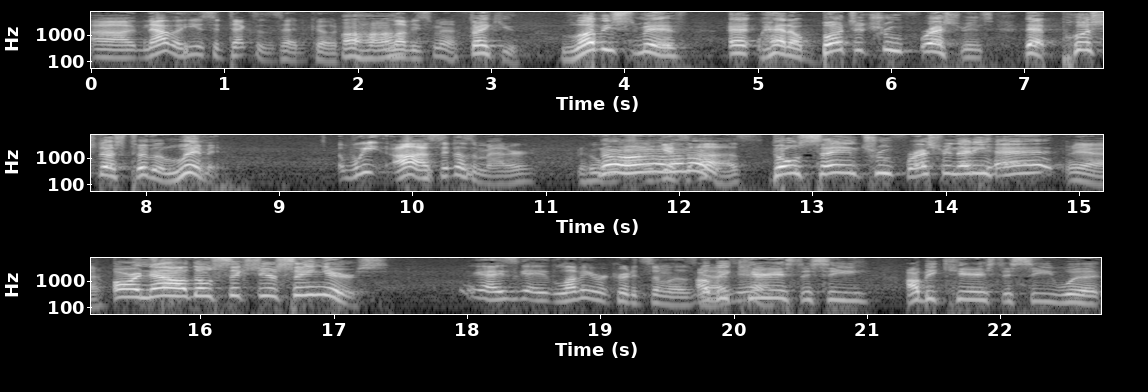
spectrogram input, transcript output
Uh, now the Houston Texans head coach, Uh-huh. Lovie Smith. Thank you. Lovie Smith uh, had a bunch of true freshmen that pushed us to the limit. We us. It doesn't matter who No, no, no, no, against no. us. Those same true freshmen that he had Yeah, are now those six-year seniors. yeah. He's Lovie recruited some of those. guys. I'll be yeah. curious to see. I'll be curious to see what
